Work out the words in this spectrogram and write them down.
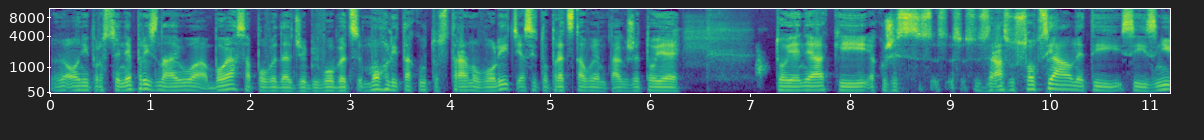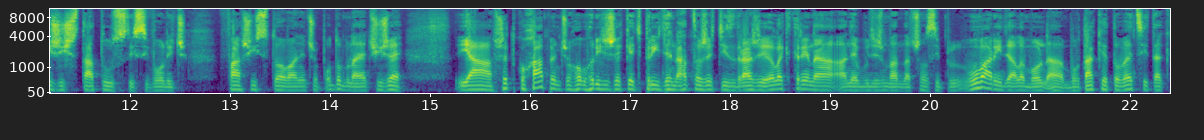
Oni prostě nepriznajú a boja sa povedať, že by vôbec mohli takúto stranu voliť. Ja si to predstavujem tak, že to je to je nejaký, akože zrazu sociálne ty si znížiš status, ty si volič fašistov a niečo podobné. Čiže ja všetko chápem, čo hovoríš, že keď príde na to, že ti zdraží elektrina a nebudeš mať na čom si uvariť alebo, alebo takéto veci, tak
